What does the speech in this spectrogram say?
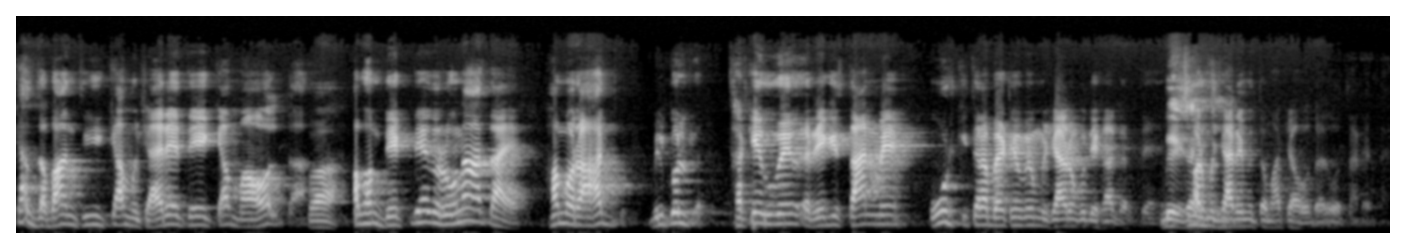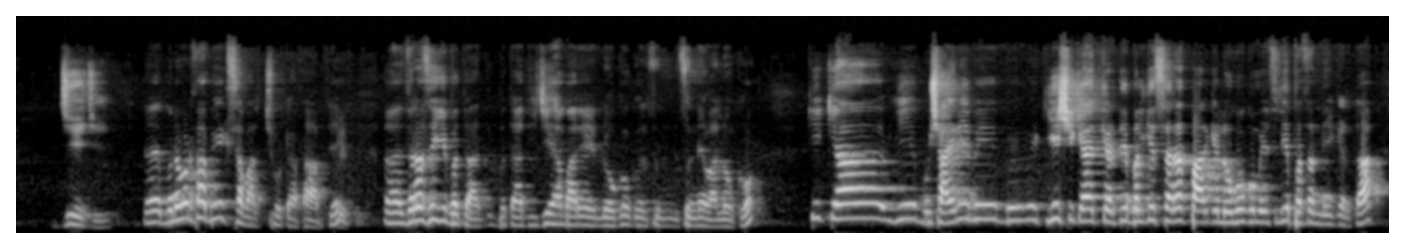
क्या जबान थी क्या मुशायरे थे क्या माहौल था? अब हम देखते हैं तो रोना आता है। हम और राहत बिल्कुल थके हुए रेगिस्तान में ऊँट की तरह बैठे हुए मुशायरों को देखा करते हैं। और मुशायरे में तमाचा होता होता रहता है। जी जी। अ, साहब एक सवाल छोटा सा आपसे। जरा से ये बता बता दीजिए हमारे लोगों को सुन, सुनने वालों को कि क्या ये मुशायरे में ये शिकायत करते हैं? बल्कि सरहद पार के लोगों को मैं इसलिए पसंद नहीं करता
